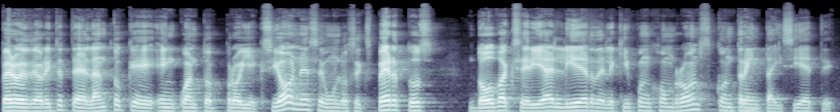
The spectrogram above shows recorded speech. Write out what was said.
pero desde ahorita te adelanto que en cuanto a proyecciones, según los expertos, Dolbach sería el líder del equipo en home runs con 37.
